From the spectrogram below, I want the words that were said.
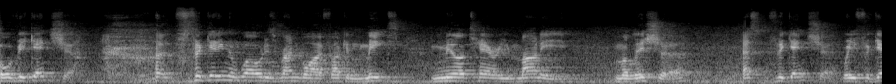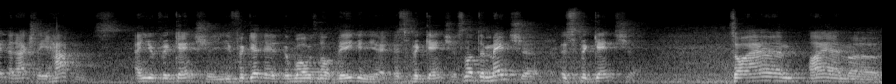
or vegantia. Forgetting the world is run by fucking meat, military, money, militia. That's vegantia, where you forget that actually happens and you're vegantia. You forget that the world's not vegan yet. It's vegantia. It's not dementia. It's vegantia. So I am. I am. A,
